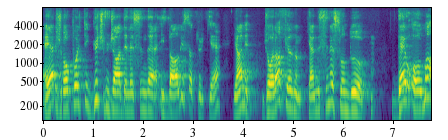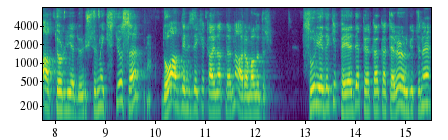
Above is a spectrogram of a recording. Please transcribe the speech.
eğer jeopolitik güç mücadelesinde iddialıysa Türkiye yani coğrafyanın kendisine sunduğu dev olma aktörlüğe dönüştürmek istiyorsa Doğu Akdeniz'deki kaynaklarını aramalıdır. Suriye'deki PYD PKK terör örgütüne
